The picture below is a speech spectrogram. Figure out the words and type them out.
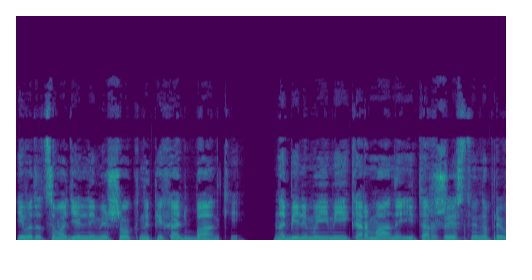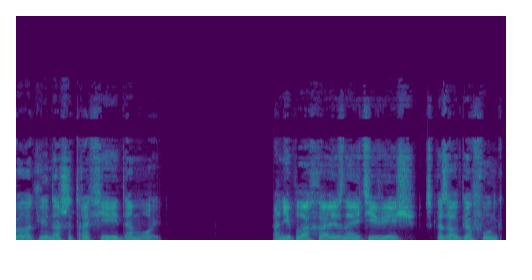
и в этот самодельный мешок напихать банки. Набили мы ими и карманы, и торжественно приволокли наши трофеи домой. — А неплохая, знаете, вещь, — сказал Гафунг,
